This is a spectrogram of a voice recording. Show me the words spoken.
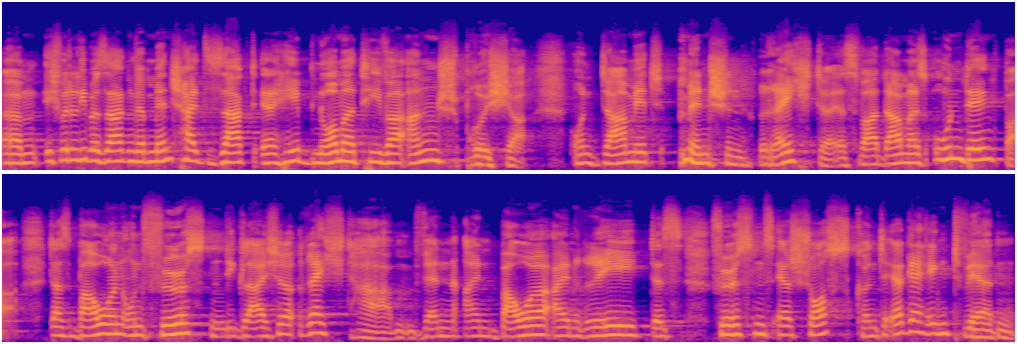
Ähm, ich würde lieber sagen, wer Menschheit sagt, erhebt normative Ansprüche und damit Menschenrechte. Es war damals undenkbar, dass Bauern und Fürsten die gleiche Recht haben. Wenn ein Bauer ein Reh des Fürstens erschoss, könnte er gehängt werden.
